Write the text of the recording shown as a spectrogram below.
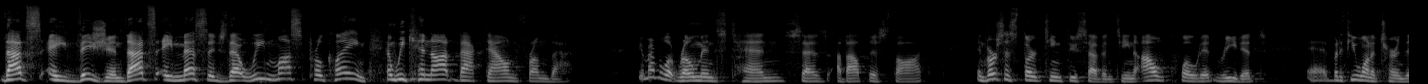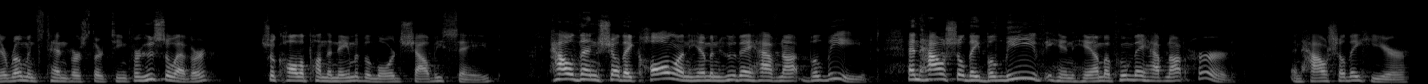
That's a vision, that's a message that we must proclaim, and we cannot back down from that. Do you remember what Romans 10 says about this thought? In verses 13 through 17, I'll quote it, read it, eh, but if you want to turn there, Romans 10, verse 13 For whosoever shall call upon the name of the Lord shall be saved. How then shall they call on him in who they have not believed? And how shall they believe in him of whom they have not heard? And how shall they hear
